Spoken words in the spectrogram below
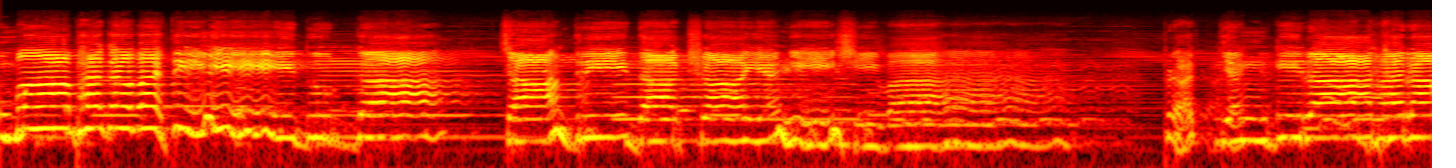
उमा भगवती दुर्गा चान्द्री दाक्षायणी शिवा। प्रत्यङ्गिराधरा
